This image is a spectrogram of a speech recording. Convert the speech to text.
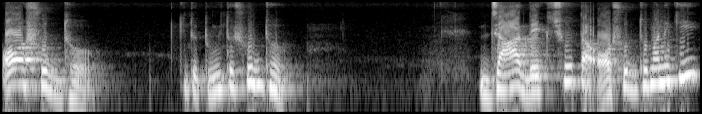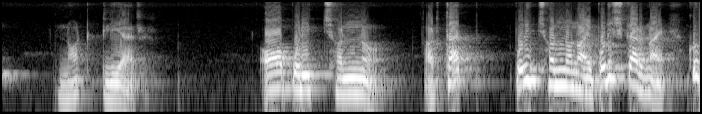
অশুদ্ধ। কিন্তু তুমি তো শুদ্ধ। যা দেখছ তা অশুদ্ধ মানে কি? নট ক্লিয়ার অপরিচ্ছন্ন। অর্থাৎ পরিচ্ছন্ন নয়, পরিষ্কার নয়, খুব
